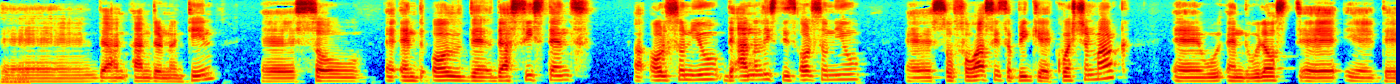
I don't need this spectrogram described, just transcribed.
uh, the un- under 19. Uh, so, and all the, the assistants are also new. The analyst is also new. Uh, so for us, it's a big uh, question mark. Uh, we, and we lost uh, uh, the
